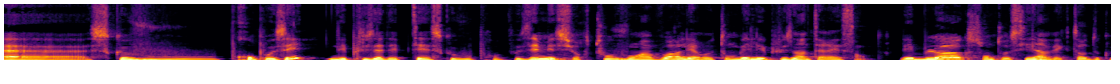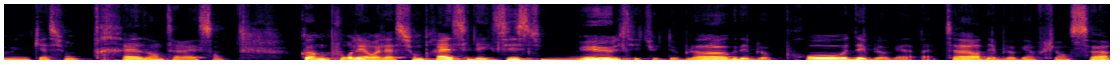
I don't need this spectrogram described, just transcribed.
euh, ce que vous proposez, les plus adaptés à ce que vous proposez, mais surtout vont avoir les retombées les plus intéressantes. Les blogs sont aussi un vecteur de communication très intéressant. Comme pour les relations presse, il existe une multitude de blogs, des blogs pros, des blogs amateurs, des blogs influenceurs.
